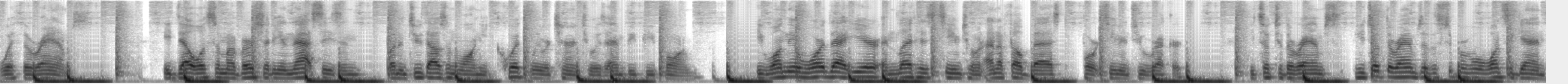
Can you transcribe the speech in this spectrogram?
with the Rams. He dealt with some adversity in that season, but in 2001 he quickly returned to his MVP form. He won the award that year and led his team to an NFL best 14 2 record. He took to the Rams. He took the Rams to the Super Bowl once again,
